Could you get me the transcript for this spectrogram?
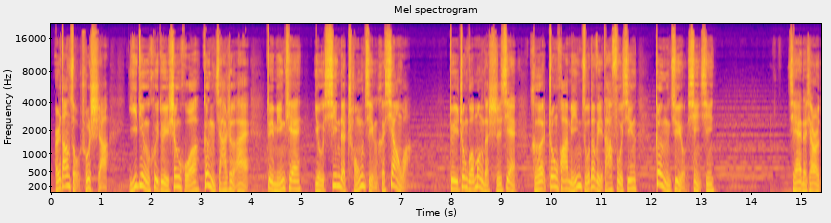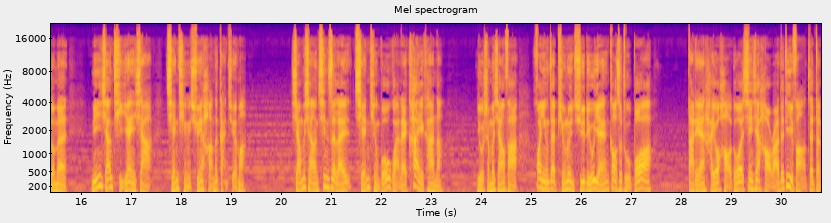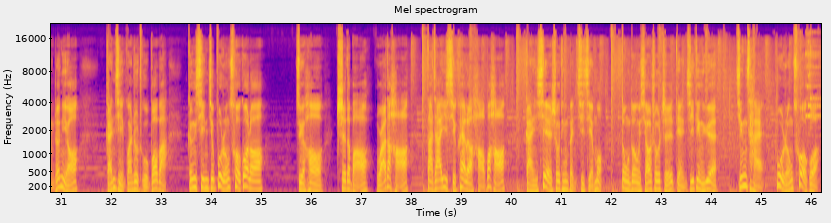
而当走出时啊，一定会对生活更加热爱，对明天有新的憧憬和向往，对中国梦的实现和中华民族的伟大复兴更具有信心。亲爱的小耳朵们，您想体验一下潜艇巡航的感觉吗？想不想亲自来潜艇博物馆来看一看呢？有什么想法，欢迎在评论区留言告诉主播哦。大连还有好多新鲜好玩的地方在等着你哦，赶紧关注主播吧，更新就不容错过喽。最后，吃得饱，玩得好，大家一起快乐好不好？感谢收听本期节目，动动小手指点击订阅。精彩不容错过。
